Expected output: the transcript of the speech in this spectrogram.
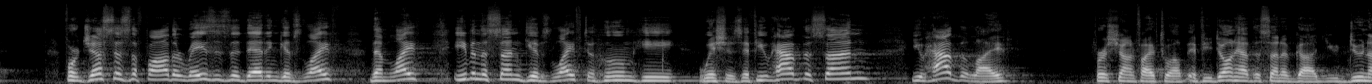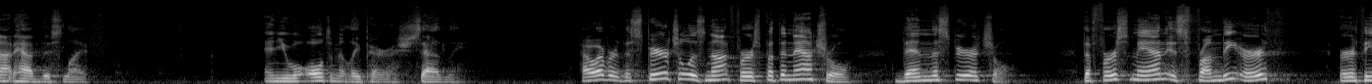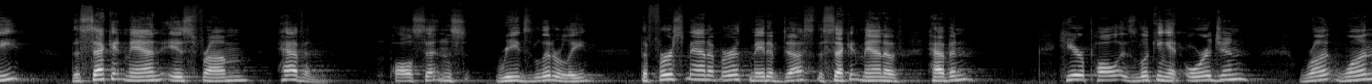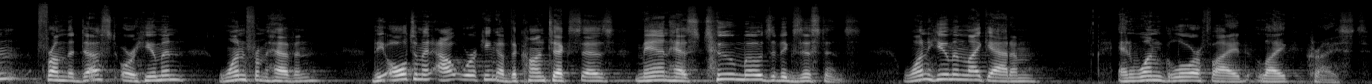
For just as the Father raises the dead and gives life, them life, even the Son gives life to whom he wishes. If you have the Son, you have the life. 1 John 5:12 If you don't have the son of God you do not have this life and you will ultimately perish sadly However the spiritual is not first but the natural then the spiritual The first man is from the earth earthy. The second man is from heaven. Paul's sentence reads literally the first man of earth made of dust the second man of heaven. Here Paul is looking at origin. One from the dust or human, one from heaven. The ultimate outworking of the context says man has two modes of existence one human like Adam, and one glorified like Christ.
